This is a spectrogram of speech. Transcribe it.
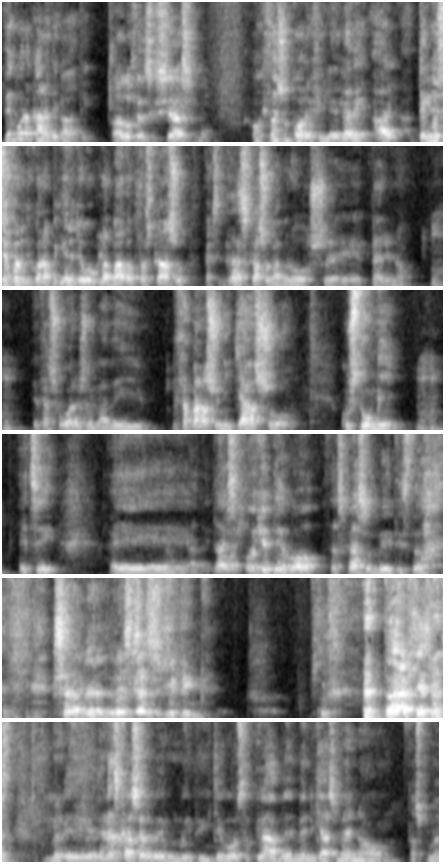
δεν μπορεί να κάνετε κάτι. Αν το θες και εσύ άσχημο. Όχι, θα σου πω ρε φίλε. Δηλαδή, τελείως διαφορετικό να πηγαίνω και εγώ κλαμπάδα που θα σκάσω. Εντάξει, δεν θα σκάσω γαμπρό ε, καρίνο. Μμμ, Δεν θα σου αρέσω, δηλαδή. Δεν θα πάω να σου νοικιάσω κουστούμι. μμμ. Έτσι. Ε, εντάξει, όχι ότι εγώ θα σκάσω μύτη στο. Ξαναπέρα το Θες κάνεις meeting. Τώρα πιες μας. Ναι. Ε, δεν θα σκάσω ρε παιδί μου μύτη κι εγώ στο κλαμπ ε, με νοικιασμένο, ας πούμε.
